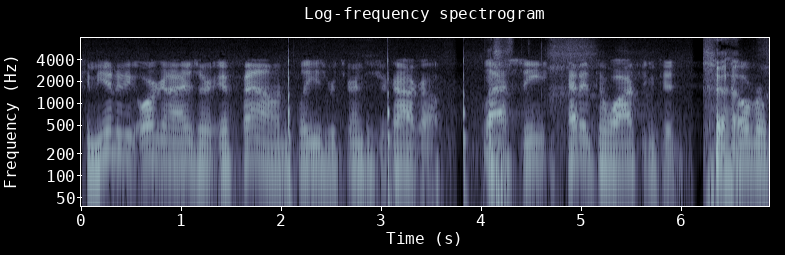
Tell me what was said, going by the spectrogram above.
Community organizer, if found, please return to Chicago. Last seen headed to Washington. No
